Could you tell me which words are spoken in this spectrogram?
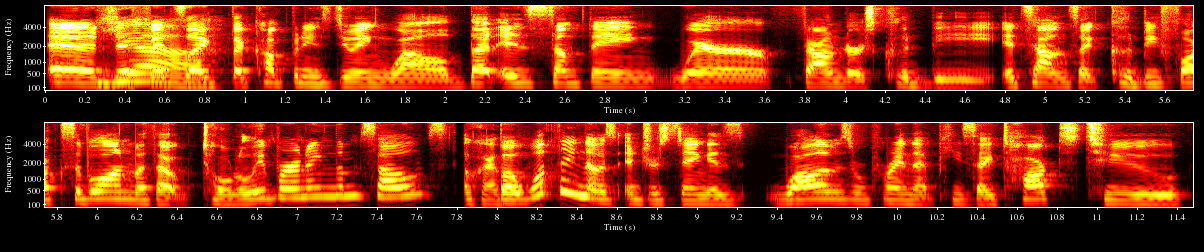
and if it's like the company's doing well that is something where founders could be it sounds like could be flexible on without totally burning themselves Okay. but one thing that was interesting is while i was reporting that piece i talked to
